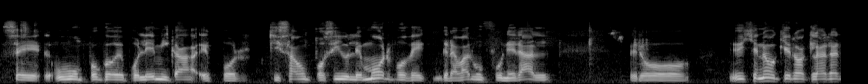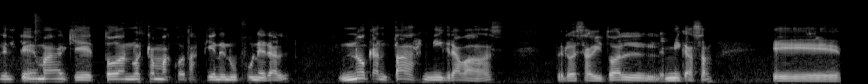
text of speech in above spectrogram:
se, hubo un poco de polémica eh, por quizá un posible morbo de grabar un funeral, pero yo dije, no, quiero aclarar el tema, que todas nuestras mascotas tienen un funeral, no cantadas ni grabadas, pero es habitual en mi casa. Eh,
